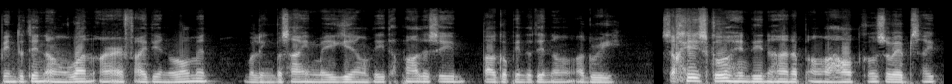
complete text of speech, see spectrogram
Pindutin ang One RFID Enrollment. Muling basahin maigi ang data policy bago pindutin ang Agree. Sa case ko, hindi nahanap ang account ko sa website.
